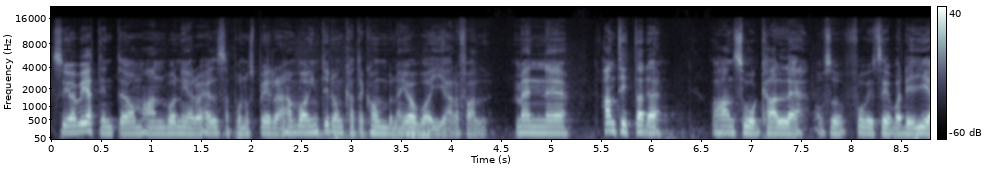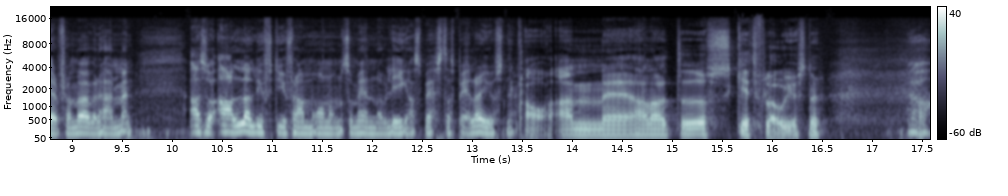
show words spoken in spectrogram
Så jag vet inte om han var ner och hälsade på någon spelare. Han var inte i de katakomberna jag var i i alla fall. Men eh, han tittade och han såg Kalle och så får vi se vad det ger framöver här. Men alltså alla lyfter ju fram honom som en av ligans bästa spelare just nu. Ja, han, eh, han har ett ruskigt flow just nu. Ja.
